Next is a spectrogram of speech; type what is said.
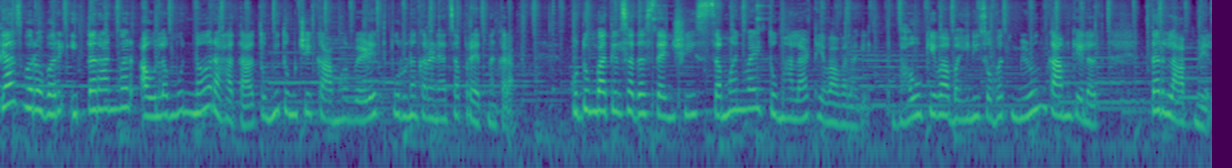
त्याचबरोबर इतरांवर अवलंबून न राहता तुम्ही तुमची कामं वेळेत पूर्ण करण्याचा प्रयत्न करा. कुटुंबातील सदस्यांशी समन्वय तुम्हाला ठेवावा लागेल. भाऊ किंवा बहिणीसोबत मिळून काम केलं तर लाभ मिळेल.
